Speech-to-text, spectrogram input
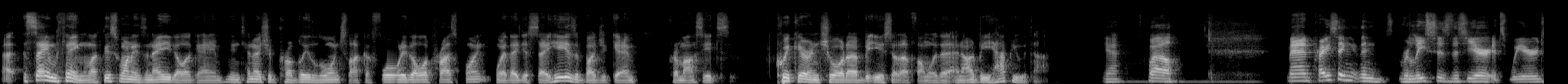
uh, the same thing. Like this one is an $80 game. Nintendo should probably launch like a $40 price point where they just say, here's a budget game from us. It's quicker and shorter, but you still have fun with it. And I'd be happy with that. Yeah. Well, man, pricing and releases this year, it's weird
